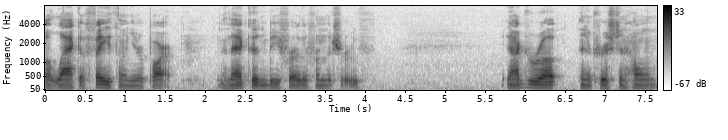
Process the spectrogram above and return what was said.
a lack of faith on your part. And that couldn't be further from the truth. You know, I grew up in a Christian home,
